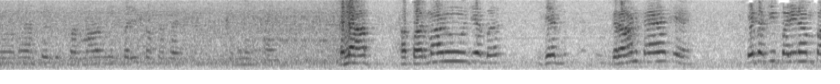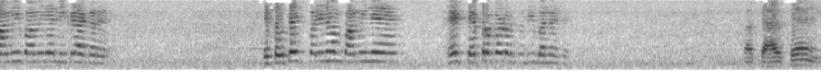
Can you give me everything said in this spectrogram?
એટલે આ આ પરમાણુ જે જે ગ્રહણ થયા છે એ પછી પરિણામ પામી પામીને નીકળ્યા કરે. એ પોતે જ પરિણામ પામીને ટેપ સુધી બને છે. છે ને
